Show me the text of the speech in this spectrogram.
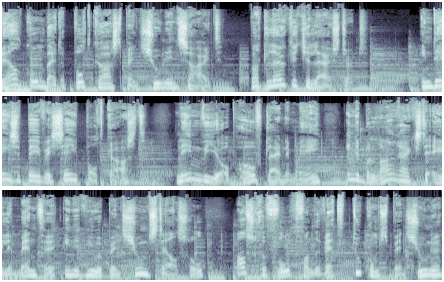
Welkom bij de podcast Pensioen Insight. Wat leuk dat je luistert. In deze PwC-podcast nemen we je op hoofdlijnen mee in de belangrijkste elementen in het nieuwe pensioenstelsel als gevolg van de wet toekomstpensioenen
